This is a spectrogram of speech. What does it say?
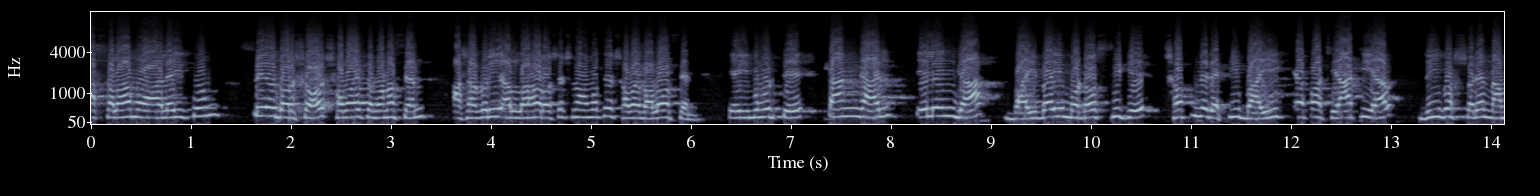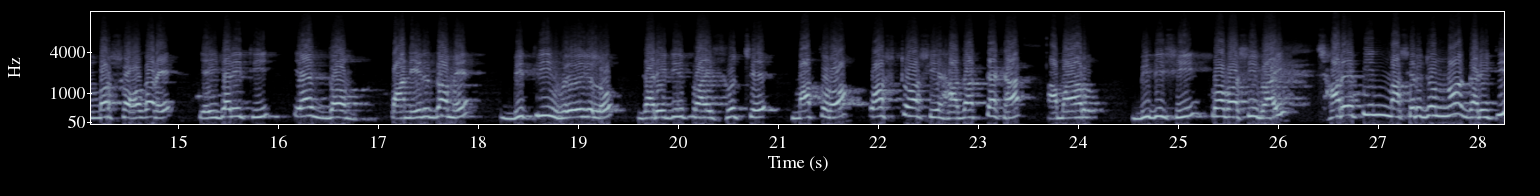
আসসালামু আলাইকুম। প্রিয় দর্শক, সবাই কেমন আছেন? আশা করি আল্লাহর অশেষ রহমতে সবাই ভালো আছেন। এই মুহূর্তে টাঙ্গাইল এলেঙ্গা বাই বাই মোটরস থেকে স্বপ্নের একটি বাইক অ্যাপাচি আটিয়ার দুই বছরের নাম্বার সহকারে এই গাড়িটি একদম পানির দামে বিক্রি হয়ে গেল। গাড়িটির প্রাইস হচ্ছে মাত্র অষ্টআশি হাজার টাকা। আমার বিদেশি প্রবাসী ভাই সাড়ে তিন মাসের জন্য গাড়িটি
